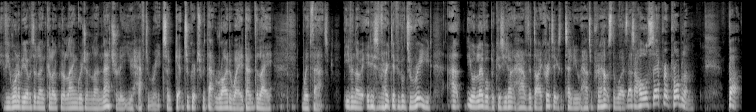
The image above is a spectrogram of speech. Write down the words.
if you want to be able to learn colloquial language and learn naturally, you have to read. So get to grips with that right away. Don't delay with that. Even though it is very difficult to read at your level because you don't have the diacritics that tell you how to pronounce the words. That's a whole separate problem. But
